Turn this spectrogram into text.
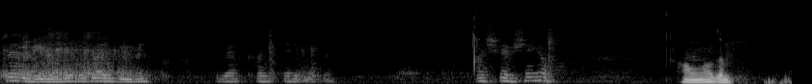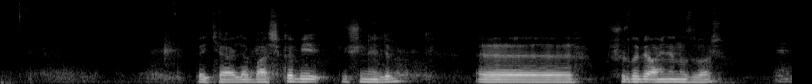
Güzel bir yani. Güzel bir ürün. Güzel kaliteli bir ürün. Başka bir şey yok. Anladım. Pekala başka bir düşünelim. Ee, şurada bir aynanız var. Evet.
